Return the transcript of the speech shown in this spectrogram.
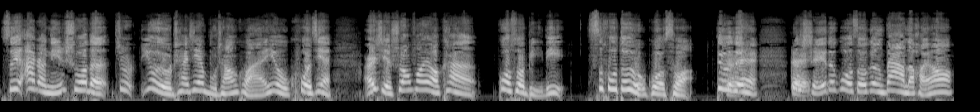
所以按照您说的，就是又有拆迁补偿款，又有扩建，而且双方要看过错比例，似乎都有过错。对不对？对那谁的过错更大呢？好像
